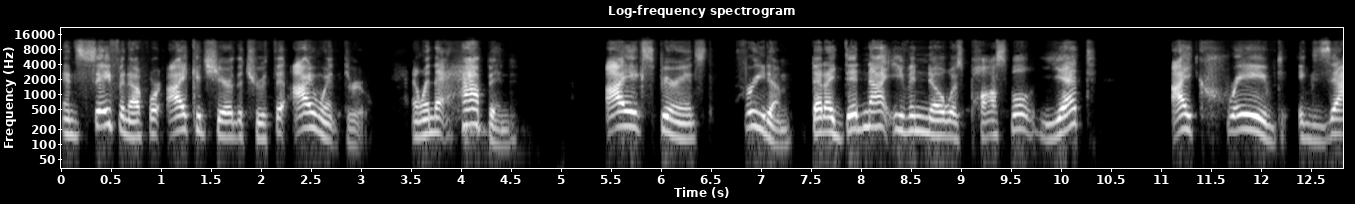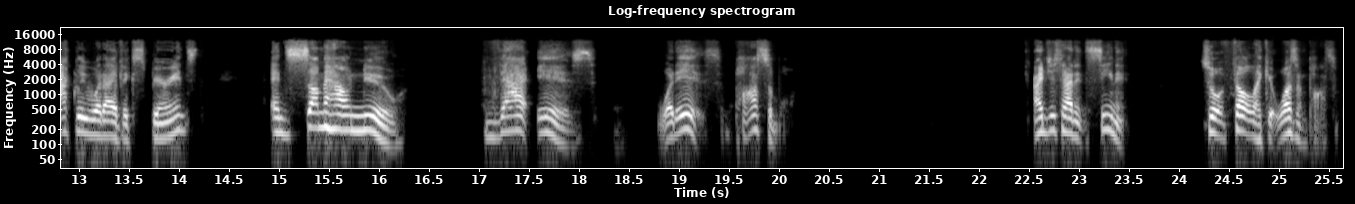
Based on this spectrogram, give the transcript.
and safe enough where I could share the truth that I went through. And when that happened, I experienced freedom that I did not even know was possible, yet I craved exactly what I've experienced and somehow knew that is what is possible. I just hadn't seen it. So it felt like it wasn't possible.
